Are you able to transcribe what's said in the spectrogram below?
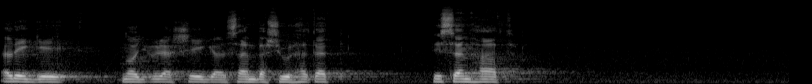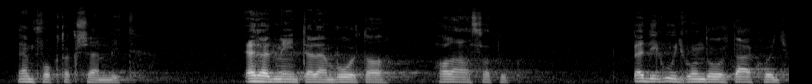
eléggé nagy ürességgel szembesülhetett, hiszen hát nem fogtak semmit. Eredménytelen volt a halászatuk, pedig úgy gondolták, hogy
